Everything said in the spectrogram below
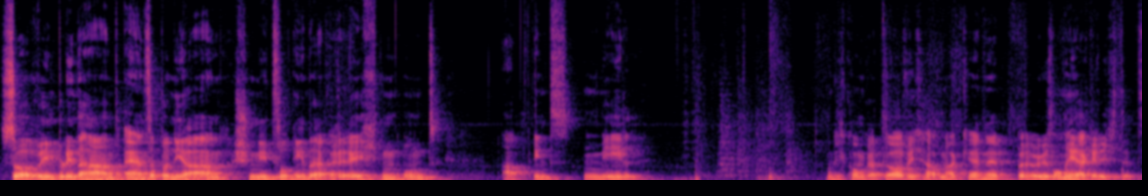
So, Wimpel in der Hand, Einser Panier an, Schnitzel in der rechten und ab ins Mehl. Und ich komme gerade drauf, ich habe mal keine Bröseln hergerichtet.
